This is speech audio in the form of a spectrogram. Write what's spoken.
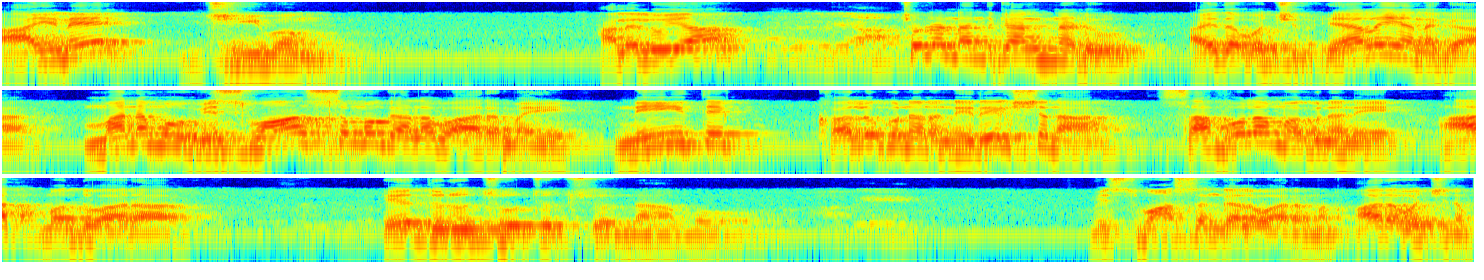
ఆయనే జీవం. హల్లెలూయా. చూడండి అందుకే అంటున్నాడు ఐదవ వచ్చును ఏలయనగా మనము విశ్వాసము గలవారమై నీతి కలుగునను నిరీక్షణ సఫలమగునని ఆత్మ ద్వారా ఎదురు చూచుచున్నాము. విశ్వాసం గలవారం మనం ఆరో వచనం.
